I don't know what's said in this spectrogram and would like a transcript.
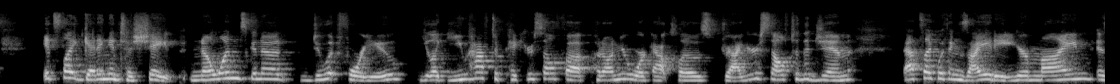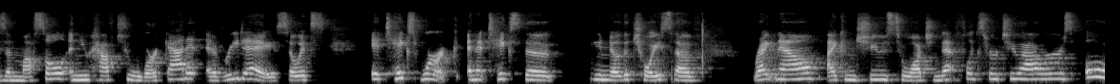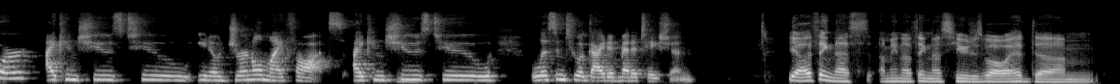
it's like getting into shape. No one's gonna do it for you. You like you have to pick yourself up put on your workout clothes drag yourself to the gym that's like with anxiety. Your mind is a muscle and you have to work at it every day. So it's it takes work and it takes the you know the choice of right now i can choose to watch netflix for 2 hours or i can choose to you know journal my thoughts. I can mm. choose to listen to a guided meditation. Yeah i think that's i mean i think that's huge as well. I had um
